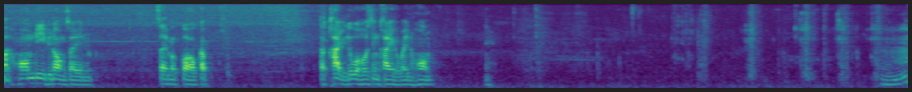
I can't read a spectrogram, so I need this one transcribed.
บ้าหอมดีพี่น้องใส่ใส่มะกอกกับตะไคร้หรือว่าหัวเชียงไข่กับใบหอมอืม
